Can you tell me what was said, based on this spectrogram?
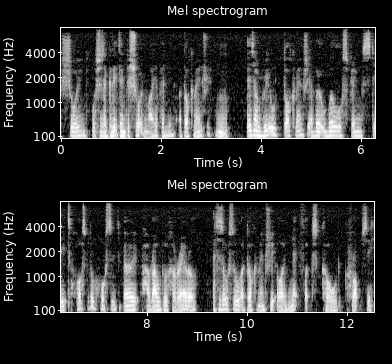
showing, which is a great time to show it in my opinion, a documentary, mm, is a real documentary about Willow Springs State Hospital hosted by Geraldo Rivera. It is also a documentary on Netflix called Cropsy,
